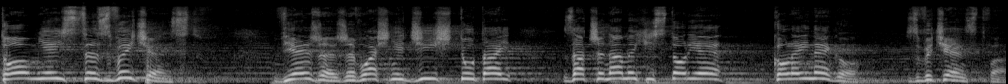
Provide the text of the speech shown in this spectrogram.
to miejsce zwycięstw. Wierzę, że właśnie dziś tutaj zaczynamy historię kolejnego zwycięstwa.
